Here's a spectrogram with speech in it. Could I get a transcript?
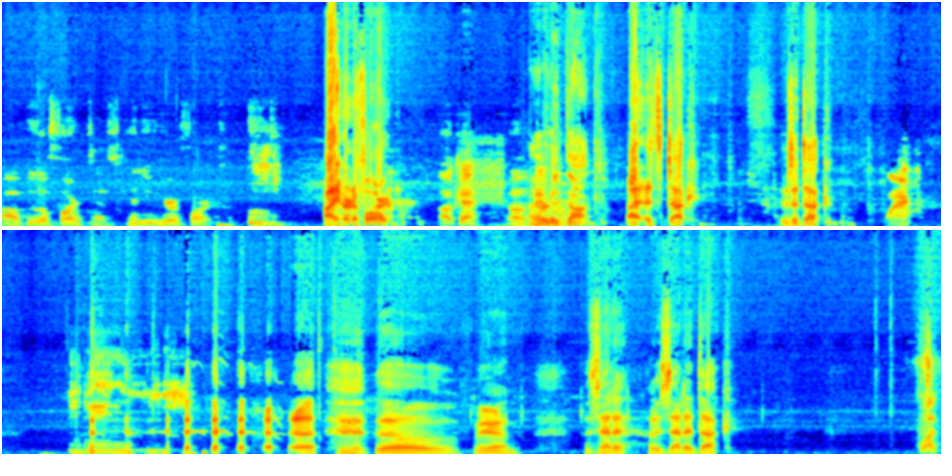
I'll do a fart test. Can you hear a fart? I heard a fart. Okay. okay. I heard a duck. Uh, it's duck. It was a duck. Quack. oh man, is that a is that a duck? What?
